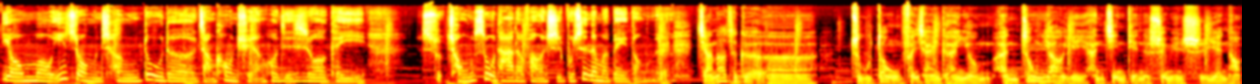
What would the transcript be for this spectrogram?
有某一种程度的掌控权，或者是说可以。重塑它的方式不是那么被动的。对，讲到这个呃，主动分享一个很有很重要也很经典的睡眠实验哈，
